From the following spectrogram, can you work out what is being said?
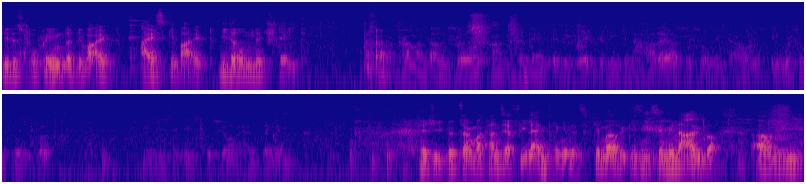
die das Problem der Gewalt als Gewalt wiederum nicht stellt. Ja. Aber kann man dann so transzendente Begriffe wie Gnade, also so wie der Augustinus und Luther, in diese Diskussion einbringen? Ich würde sagen, man kann sehr viel einbringen. Jetzt gehen wir wirklich ins Seminar über. Ähm,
